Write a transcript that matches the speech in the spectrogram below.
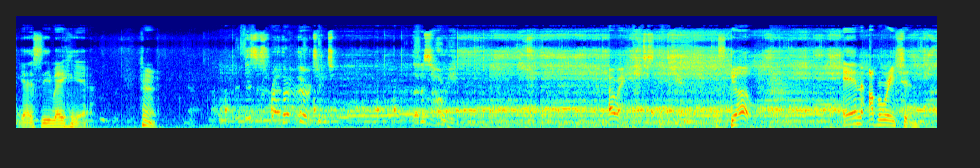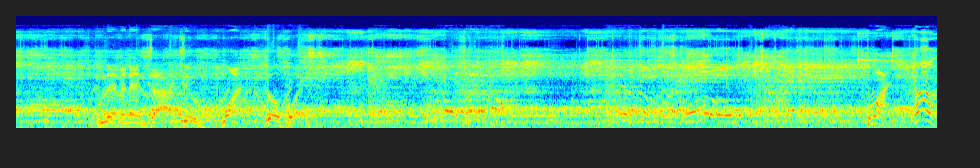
You gotta see right here. Hmm. This is rather urgent. Let us hurry. Alright. Let's go. In operation. Live and then die. Do one. Go for it. Come on. Uh,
